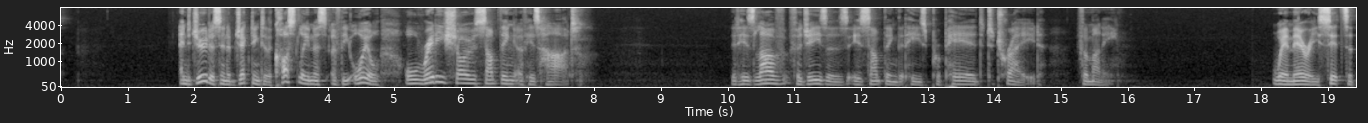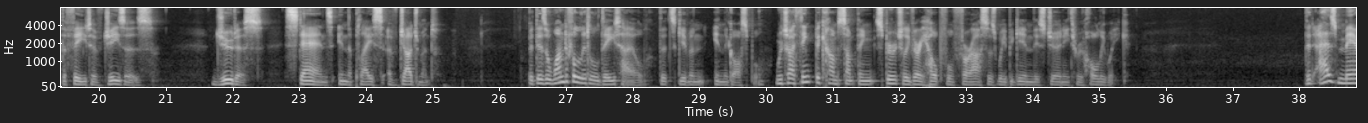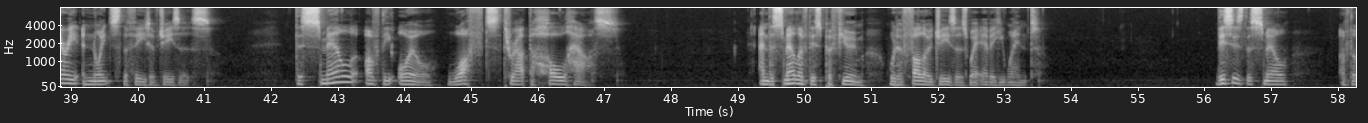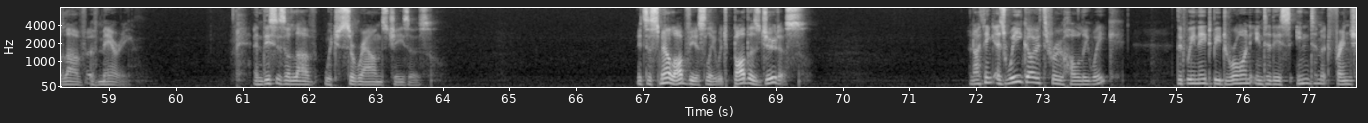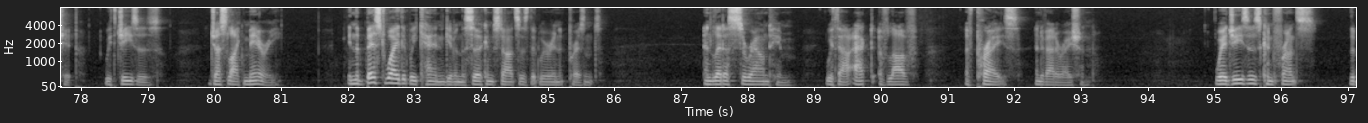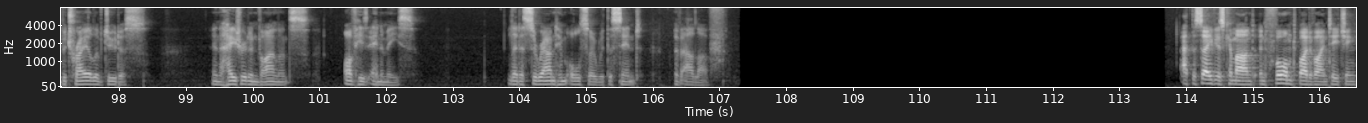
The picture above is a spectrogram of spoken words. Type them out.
And Judas, in objecting to the costliness of the oil, already shows something of his heart. That his love for Jesus is something that he's prepared to trade for money. Where Mary sits at the feet of Jesus, Judas stands in the place of judgment. But there's a wonderful little detail that's given in the gospel, which I think becomes something spiritually very helpful for us as we begin this journey through Holy Week. That as Mary anoints the feet of Jesus, the smell of the oil wafts throughout the whole house. And the smell of this perfume would have followed Jesus wherever he went. This is the smell of the love of Mary. And this is a love which surrounds Jesus. It's a smell, obviously, which bothers Judas. And I think as we go through Holy Week, that we need to be drawn into this intimate friendship with Jesus, just like Mary, in the best way that we can given the circumstances that we're in at present. And let us surround him with our act of love, of praise, and of adoration. Where Jesus confronts the betrayal of Judas and the hatred and violence of his enemies, let us surround him also with the scent of our love. At the Saviour's command and formed by divine teaching,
